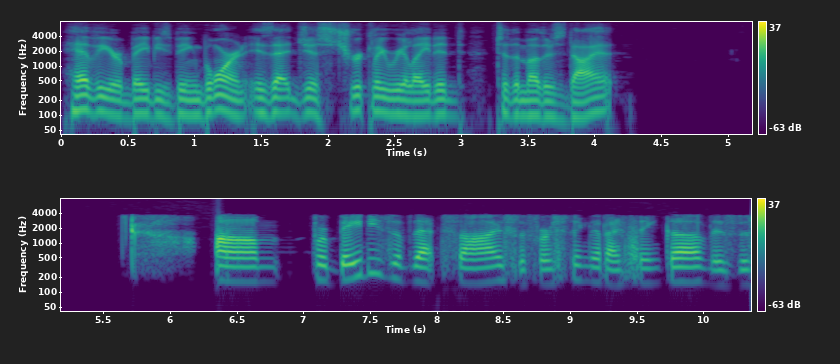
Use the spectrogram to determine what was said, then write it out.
heavier babies being born? Is that just strictly related to the mother's diet? Um, for babies of that size, the first thing that I think of is this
